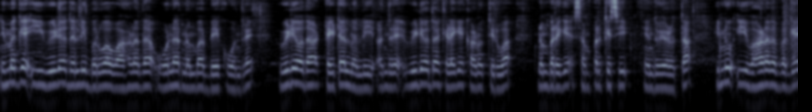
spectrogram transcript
ನಿಮಗೆ ಈ ವಿಡಿಯೋದಲ್ಲಿ ಬರುವ ವಾಹನದ ಓನರ್ ನಂಬರ್ ಬೇಕು ಅಂದರೆ ವಿಡಿಯೋದ ಟೈಟಲ್ನಲ್ಲಿ ಅಂದರೆ ವಿಡಿಯೋದ ಕೆಳಗೆ ಕಾಣುತ್ತಿರುವ ನಂಬರಿಗೆ ಸಂಪರ್ಕಿಸಿ ಎಂದು ಹೇಳುತ್ತಾ ಇನ್ನು ಈ ವಾಹನದ ಬಗ್ಗೆ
